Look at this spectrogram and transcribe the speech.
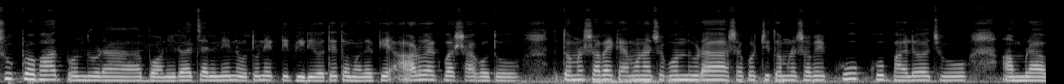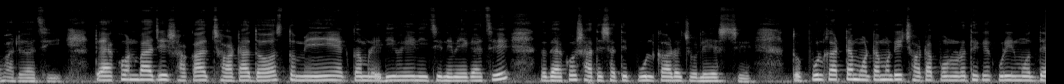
সুপ্রভাত বন্ধুরা, বনিরা চ্যানেলে নতুন একটি ভিডিওতে তোমাদেরকে আরও একবার স্বাগত। তো তোমরা সবাই কেমন আছো বন্ধুরা? আশা করছি তোমরা সবাই খুব খুব ভালো আছো, আমরাও ভালো আছি। তো এখন বাজে সকাল ছটা দশ, তো মেয়ে একদম রেডি হয়ে নিচে নেমে গেছে। তো দেখো সাথে সাথে পুল কারও চলে এসছে। তো পুল কারটা মোটামুটি ছটা পনেরো থেকে কুড়ির মধ্যে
